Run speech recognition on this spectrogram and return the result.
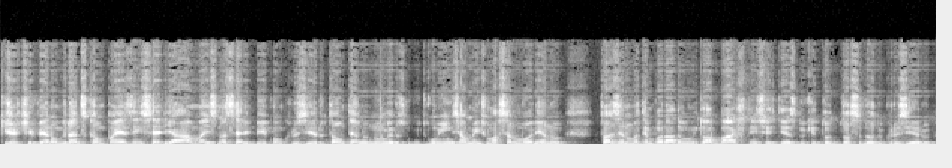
que já tiveram grandes campanhas em Série A, mas na Série B com o Cruzeiro estão tendo números muito ruins. Realmente, o Marcelo Moreno fazendo uma temporada muito abaixo, tenho certeza, do que todo torcedor do Cruzeiro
